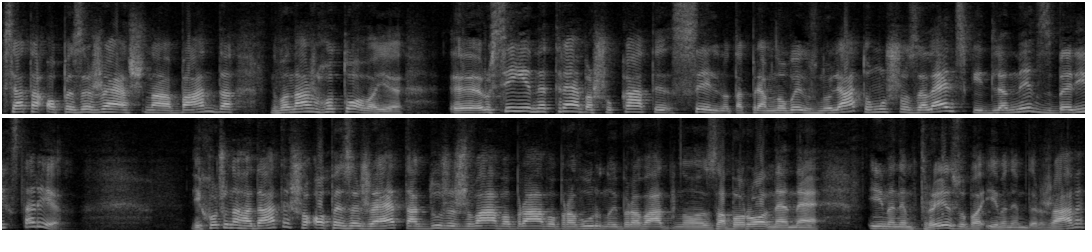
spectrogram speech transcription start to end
вся та ОПЗЖшна банда, вона ж готова є. Е, Росії не треба шукати сильно так прям нових з нуля, тому що Зеленський для них зберіг старих. І хочу нагадати, що ОПЗЖ так дуже жваво, браво, бравурно і бравадно заборонене іменем Тризуба, іменем держави,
